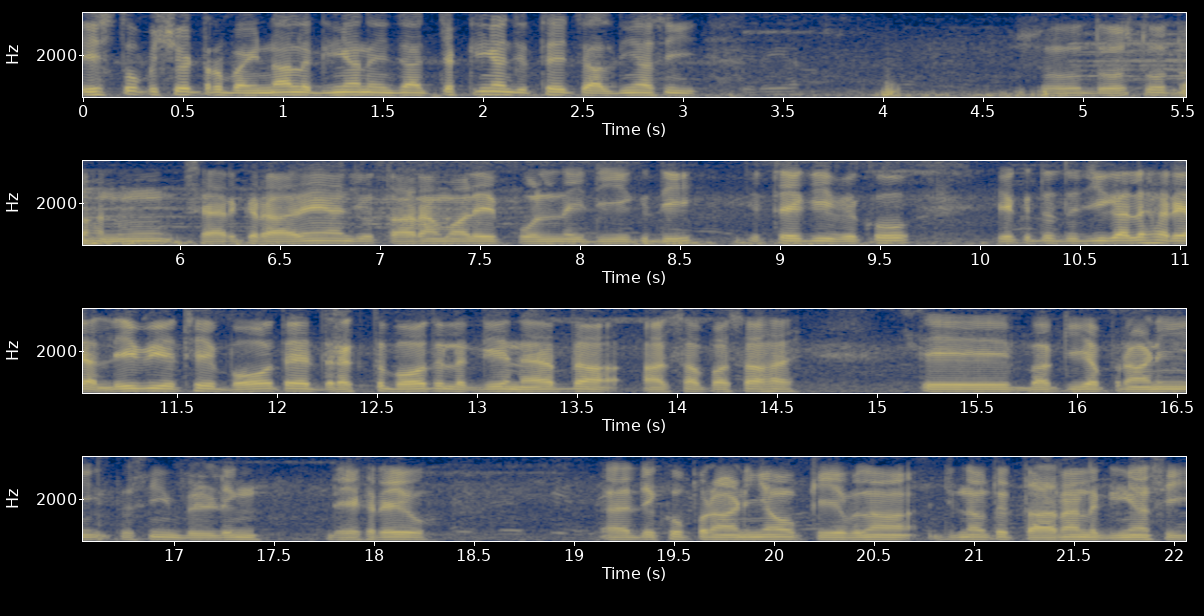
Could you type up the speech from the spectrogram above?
ਇਸ ਤੋਂ ਪਿੱਛੇ ਟਰਬਾਈਨਾਂ ਲੱਗੀਆਂ ਨੇ ਜਾਂ ਚੱਕੀਆਂ ਜਿੱਥੇ ਚੱਲਦੀਆਂ ਸੀ। ਸੋ ਦੋਸਤੋ, ਤੁਹਾਨੂੰ ਸੈਰ ਕਰਾ ਰਹੇ ਆ ਜੋ ਤਾਰਾਂ ਵਾਲੇ ਪੁਲ ਨਜ਼ਦੀਕ ਦੀ, ਜਿੱਥੇ ਕਿ ਵੇਖੋ, ਇੱਕ ਤਾਂ ਦੂਜੀ ਗੱਲ ਹਰਿਆਲੀ ਵੀ ਇੱਥੇ ਬਹੁਤ ਹੈ, ਦਰਖਤ ਬਹੁਤ ਲੱਗੇ, ਨਹਿਰ ਦਾ ਆਸਾ ਪਾਸਾ ਹੈ ਤੇ ਬਾਕੀ ਆ ਪੁਰਾਣੀ ਤੁਸੀਂ ਬਿਲਡਿੰਗ ਦੇਖ ਰਹੇ ਹੋ। ਇਹ ਦੇਖੋ ਪੁਰਾਣੀਆਂ ਉਹ ਕੇਬਲਾਂ ਜਿਨ੍ਹਾਂ ਉੱਤੇ ਤਾਰਾਂ ਲੱਗੀਆਂ ਸੀ,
